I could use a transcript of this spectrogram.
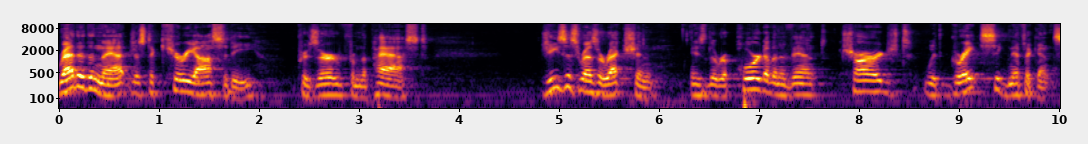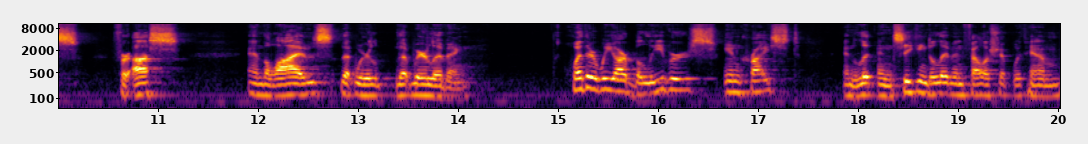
Rather than that, just a curiosity preserved from the past, Jesus' resurrection is the report of an event charged with great significance for us and the lives that we're, that we're living. Whether we are believers in Christ and, li- and seeking to live in fellowship with Him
